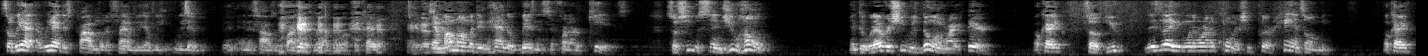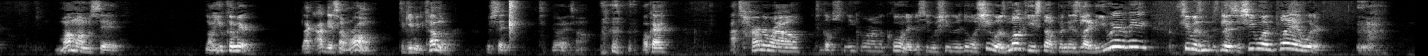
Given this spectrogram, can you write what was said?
So we had we had this problem with a family that we we lived in, in this housing project where I grew up. Okay, Hey, and my what- mama didn't handle business in front of her kids, so she would send you home and do whatever she was doing right there. Okay, so if you this lady went around the corner, she put her hands on me. Okay, my mama said, "No, you come here." Like I did something wrong to get me to come to her. Which said, "Take your ass home." Okay. I turned around to go sneak around the corner to see what she was doing. She was monkey stumping this lady. You hear me? She was listen. She wasn't playing with her.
